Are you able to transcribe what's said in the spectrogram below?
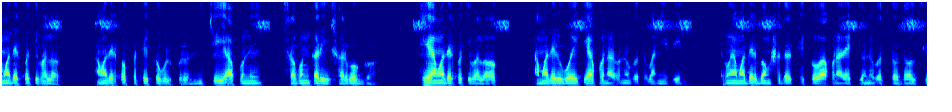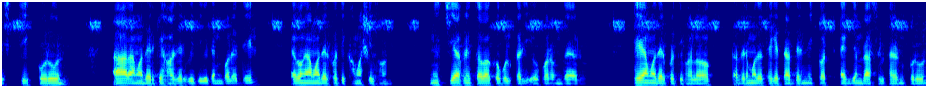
আমাদের প্রতিপালক, আমাদের পক্ষ থেকে কবুল করুন। নিশ্চয়ই আপনি শ্রবণকারী, সর্বজ্ঞ। হে আমাদের প্রতিপালক, আমাদের উভয়কে আপনার অনুগত বানিয়ে দিন এবং আমাদের বংশধর থেকেও আপনার একটি অনুগত দল সৃষ্টি করুন। আর আমাদেরকে হজের বিধিবিধান বলে দিন এবং আমাদের প্রতি ক্ষমাশীল হন। নিশ্চয়ই আপনি তবা কবুলকারী ও পরম দয়ালু। হে আমাদের প্রতিপালক, তাদের মধ্যে থেকে তাদের নিকট একজন রাসুল প্রেরণ করুন,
